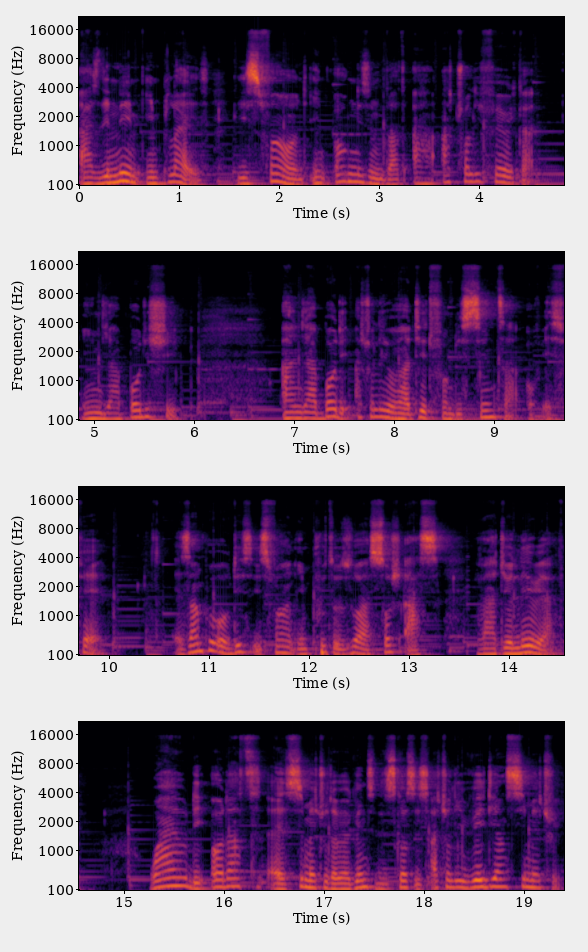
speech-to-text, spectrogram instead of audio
as the name implies, is found in organisms that are actually spherical in their body shape and their body actually radiates from the center of a sphere. Example of this is found in protozoa such as Radiolaria, while the other uh, symmetry that we are going to discuss is actually radiant symmetry.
